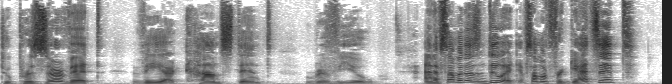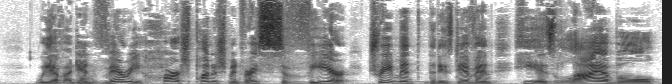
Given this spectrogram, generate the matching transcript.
to preserve it via constant review. And if someone doesn't do it, if someone forgets it, we have again very harsh punishment, very severe treatment that he's given. He is liable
